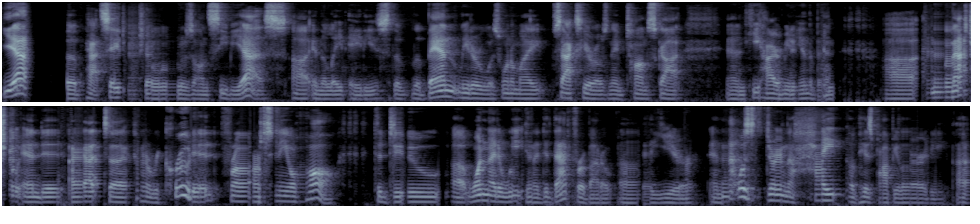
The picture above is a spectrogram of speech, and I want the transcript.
Yeah, the Pat Sajak show was on CBS uh, in the late '80s. The the band leader was one of my sax heroes named Tom Scott, and he hired me in the band. Uh, and when that show ended, I got uh, kind of recruited from Arsenio Hall to do uh, one night a week, and I did that for about a, uh, a year. And that was during the height of his popularity. Uh,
